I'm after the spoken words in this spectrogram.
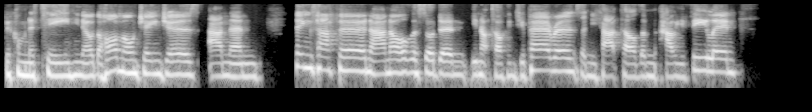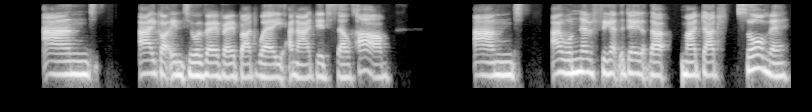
becoming a teen, you know, the hormone changes and then things happen. And all of a sudden, you're not talking to your parents and you can't tell them how you're feeling. And I got into a very, very bad way and I did self harm. And I will never forget the day that, that my dad saw me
